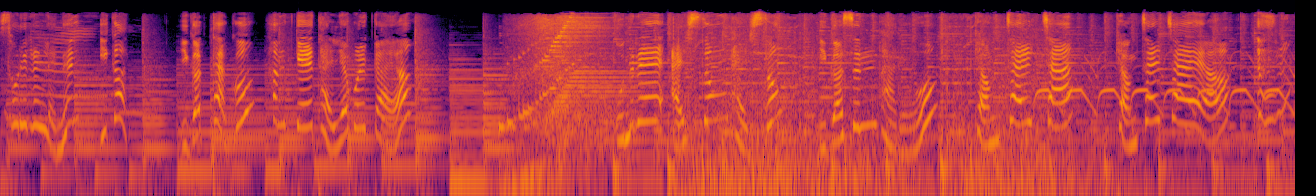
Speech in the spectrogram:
소리를 내는 이것. 이것하고 함께 달려볼까요? 오늘의 알쏭달쏭. 이것은 바로 경찰차. 경찰차예요.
